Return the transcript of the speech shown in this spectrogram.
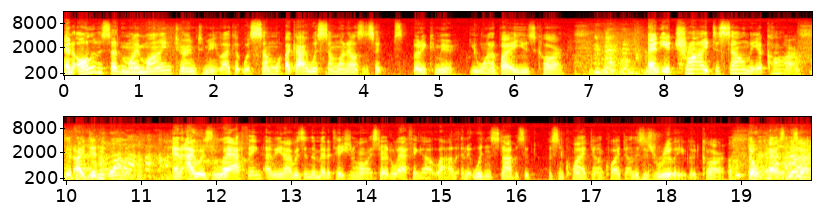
And all of a sudden, my mind turned to me like it was some, like I was someone else, and said, "Buddy, come here. You want to buy a used car?" and it tried to sell me a car that I didn't want. And I was laughing. I mean, I was in the meditation hall. And I started laughing out loud, and it wouldn't stop. It said, "Listen, quiet down, quiet down. This is really a good car. Don't pass this up."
